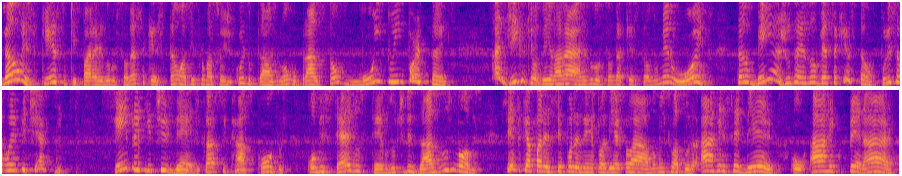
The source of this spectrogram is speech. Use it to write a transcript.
não esqueça que para a resolução dessa questão, as informações de curto prazo e longo prazo são muito importantes. A dica que eu dei lá na resolução da questão número 8 também ajuda a resolver essa questão, por isso eu vou repetir aqui. Sempre que tiver de classificar as contas, observe os termos utilizados nos nomes. Sempre que aparecer, por exemplo, ali aquela nomenclatura a receber ou a recuperar,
